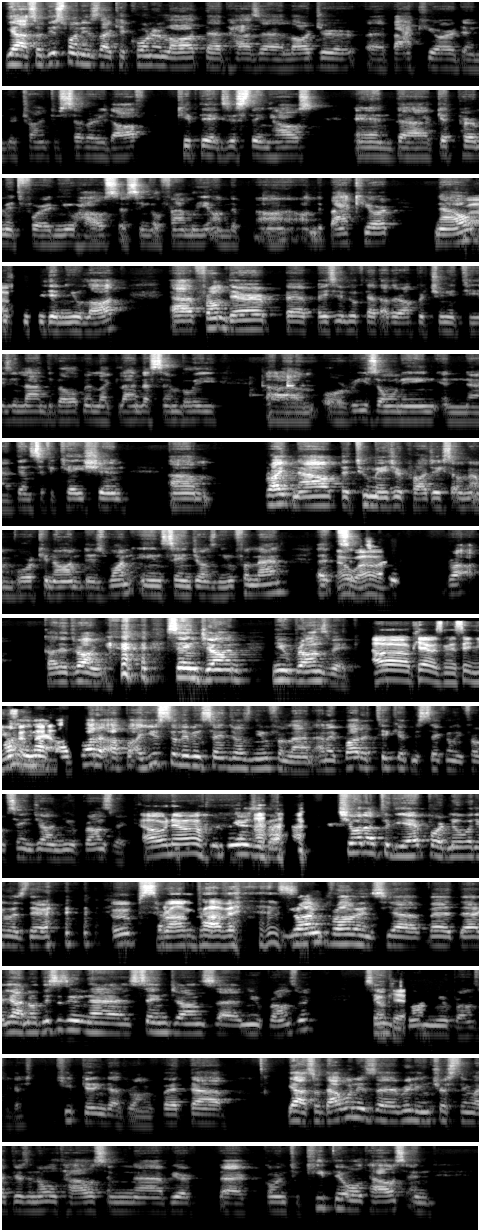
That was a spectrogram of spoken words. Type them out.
Yeah, so this one is like a corner lot that has a larger uh, backyard, and we're trying to sever it off, keep the existing house and uh, get permit for a new house, a single family on the uh, on the backyard now, wow. which would be the new lot. Uh, from there, uh, basically looked at other opportunities in land development, like land assembly um, or rezoning and uh, densification. Um, right now, the two major projects I'm, I'm, working on. There's one in St. John's, Newfoundland. Uh, oh wow! Sorry, got it wrong. St. John, New Brunswick. Oh, okay. I was going to say Newfoundland. I, bought a, I used to live in St. John's, Newfoundland, and I bought a ticket mistakenly from St. John, New Brunswick. Oh no! Years ago, showed up to the airport, nobody was there. Oops, wrong province. wrong province, yeah. But uh, yeah, no, this is in uh, St. John's, uh, New Brunswick. St. Okay. John, New Brunswick. I keep getting that wrong, but uh, yeah. So that one is uh, really interesting. Like, there's an old house, and uh, we are going to keep the old house and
